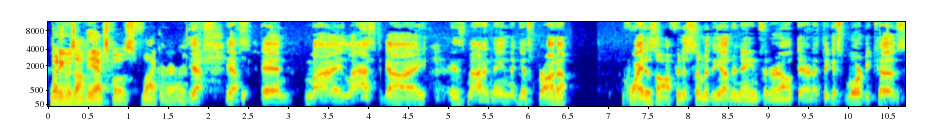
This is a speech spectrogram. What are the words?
when he was on the Expos. Vlad Guerrero. Yes, yes. And my last guy is not a name that gets brought up quite as often as some of the other names that are out there. And I think it's more because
